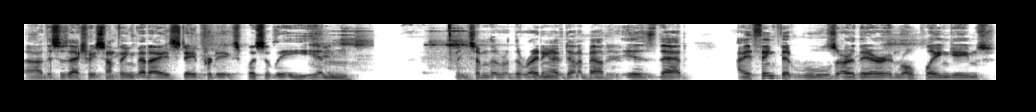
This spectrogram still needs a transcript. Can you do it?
uh, this is actually something that I state pretty explicitly in in some of the, the writing I've done about it, is that I think that rules are there in role playing games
